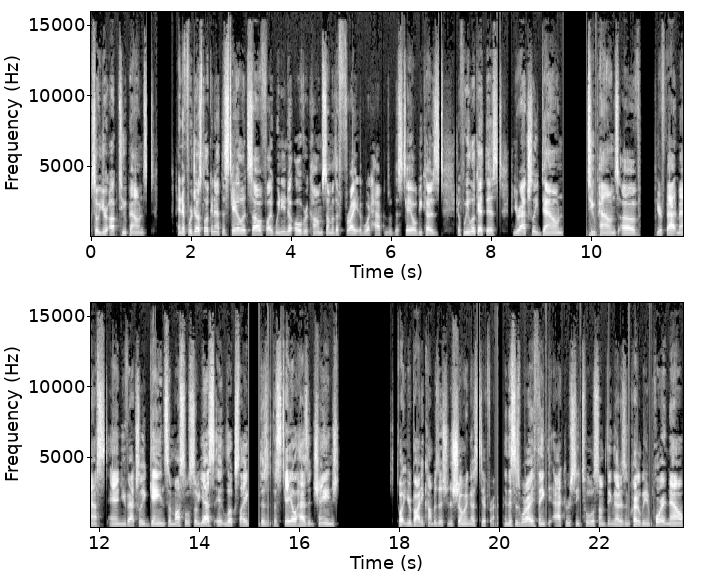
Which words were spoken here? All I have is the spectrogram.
so you're up two pounds. And if we're just looking at the scale itself, like we need to overcome some of the fright of what happens with the scale. Because if we look at this, you're actually down two pounds of your fat mass and you've actually gained some muscle. So, yes, it looks like the, the scale hasn't changed, but your body composition is showing us different. And this is where I think the accuracy tool is something that is incredibly important. Now,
